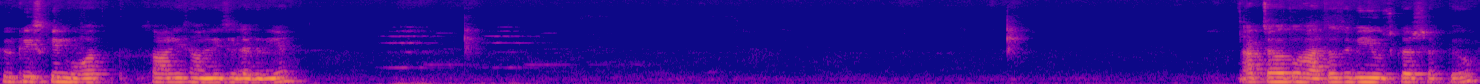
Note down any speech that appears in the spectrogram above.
क्योंकि स्किन बहुत सावली सांवली सी लग रही है। आप चाहो तो हाथों से भी यूज़ कर सकते हो।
